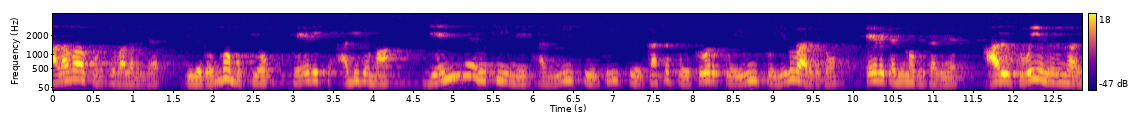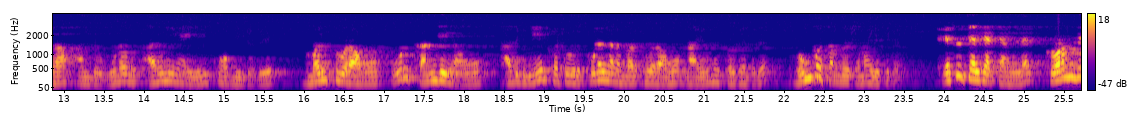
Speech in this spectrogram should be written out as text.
அளவாக கொடுத்து வளருங்க. இது ரொம்ப முக்கியம். தேவைக்கு அதிகமாக எந்த ருசியுமே அது இனிப்பு புளிப்பு கசப்பு சோறுப்பு இனிப்பு எதுவாக இருக்கட்டும் தேவைக்கு அதிகமாக கொடுக்காதீங்க. அறு சுவையும் இருந்தால் தான் அந்த உணவு அருமையாக இருக்கும் அப்படின்றது மருத்துவராகவும் ஒரு தந்தையாகவும் அதுக்கு மேற்பட்ட ஒரு குடல் நல மருத்துவராகவும் நான் இருந்து சொல்கிறேன்றது ரொம்ப சந்தோஷமாக ஏற்றுக்கிறேன் எஸ்எஸ் ஹெல்த் சேனலில் தொடர்ந்து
